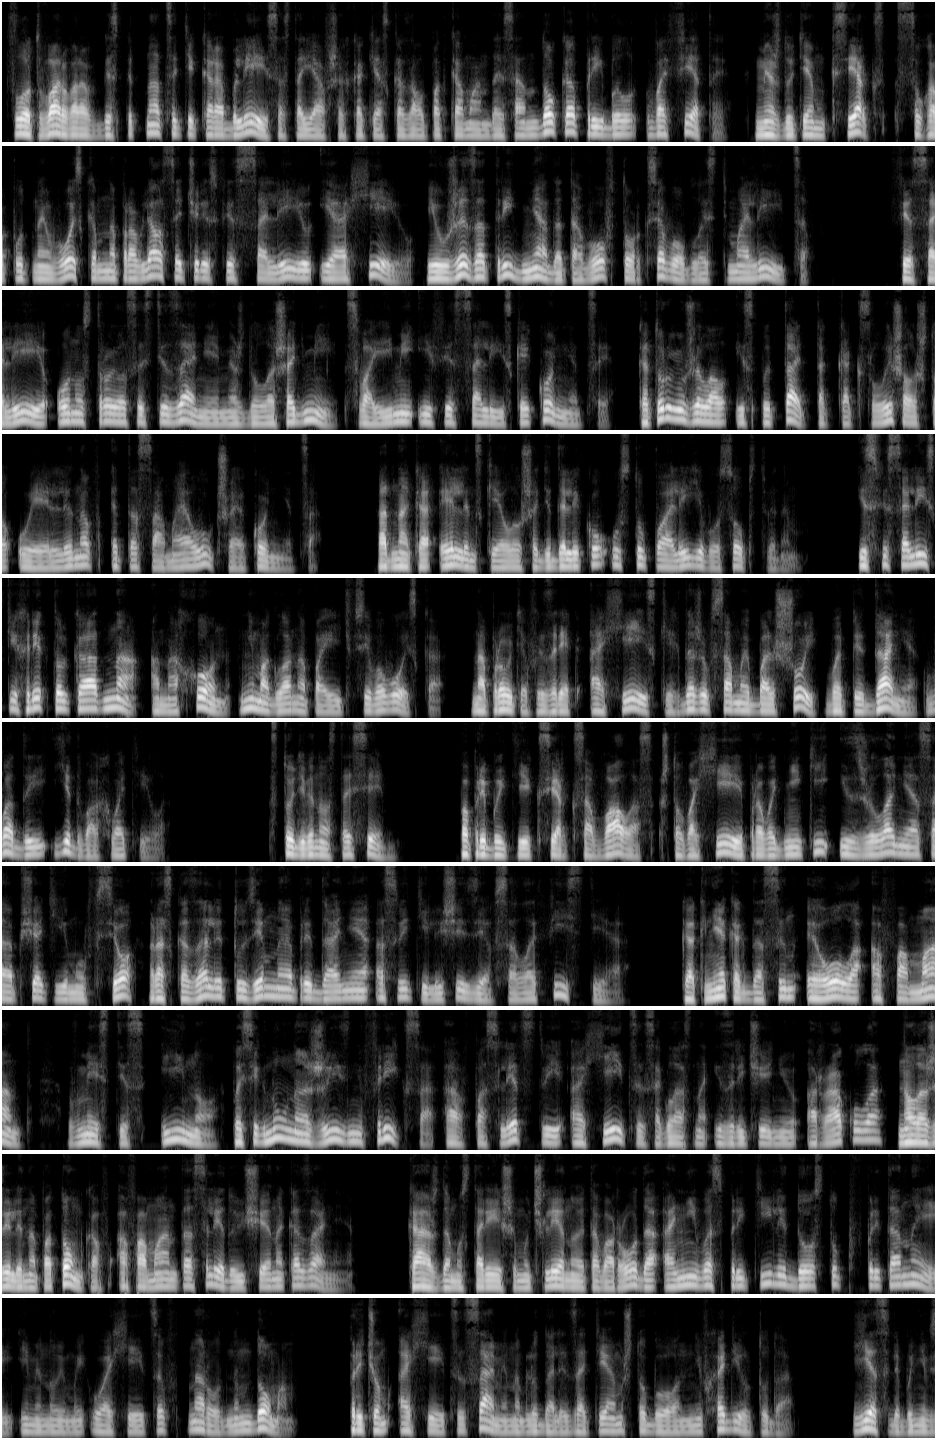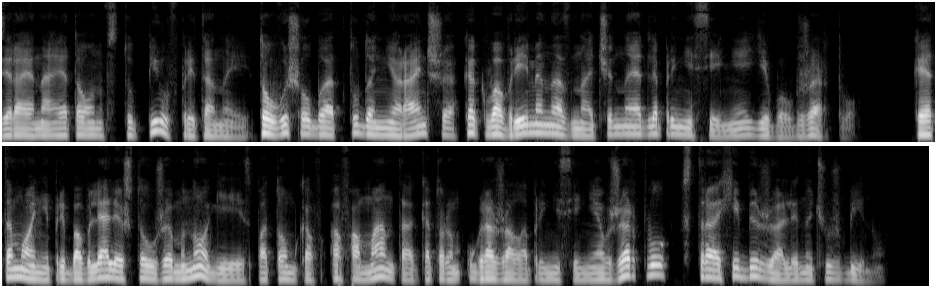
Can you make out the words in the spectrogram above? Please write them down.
Флот варваров без пятнадцати кораблей, состоявших, как я сказал, под командой Сандока, прибыл в Афеты. Между тем Ксеркс с сухопутным войском направлялся через Фессалию и Ахею и уже за три дня до того вторгся в область малийцев. В Фессалии он устроил состязание между лошадьми, своими и фессалийской конницы, которую желал испытать, так как слышал, что у эллинов это самая лучшая конница. Однако эллинские лошади далеко уступали его собственным. Из фессалийских рек только одна, Анахон, не могла напоить всего войска. Напротив, из рек Ахейских даже в самой большой, в воды едва хватило. 197. По прибытии Ксеркса Валас, что в Ахее проводники из желания сообщать ему все, рассказали туземное предание о святилище Зевса Лафистия. Как некогда сын Эола Афамант вместе с Ино посягнул на жизнь Фрикса, а впоследствии ахейцы, согласно изречению Оракула, наложили на потомков Афаманта следующее наказание. Каждому старейшему члену этого рода они воспретили доступ в Притоней, именуемый у ахейцев народным домом. Причем ахейцы сами наблюдали за тем, чтобы он не входил туда. Если бы, невзирая на это, он вступил в Притоней, то вышел бы оттуда не раньше, как во время, назначенное для принесения его в жертву. К этому они прибавляли, что уже многие из потомков Афаманта, которым угрожало принесение в жертву, в страхе бежали на чужбину.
